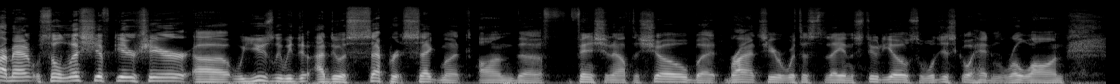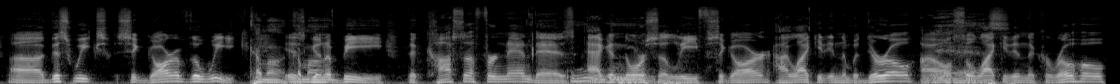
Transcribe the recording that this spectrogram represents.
right, man. So let's shift gears here. Uh, we usually we do I do a separate segment on the finishing out the show, but Bryant's here with us today in the studio, so we'll just go ahead and roll on. Uh, this week's cigar of the week Come on, is going to be the Casa Fernandez Aganorsa leaf cigar. I like it in the Maduro. I also like it in the Corojo.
